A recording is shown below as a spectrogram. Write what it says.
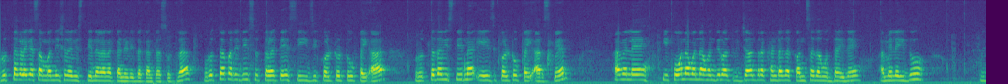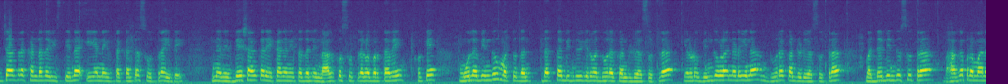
ವೃತ್ತಗಳಿಗೆ ಸಂಬಂಧಿಸಿದ ವಿಸ್ತೀರ್ಣಗಳನ್ನು ಕಂಡುಹಿಡಿತಕ್ಕಂಥ ಸೂತ್ರ. ವೃತ್ತ ಪರಿಧಿ ಸುತ್ತಳತೆ C is equal to two pi R ವೃತ್ತದ ವಿಸ್ತೀರ್ಣ A is equal to pi R square ಆಮೇಲೆ ಈ ಕೋನವನ್ನು ಹೊಂದಿರುವ ತ್ರಿಜಾಂತರ ಖಂಡದ ಕಂಸದ ಉದ್ದ ಇದೆ. ಆಮೇಲೆ ಇದು ತ್ರಿಜಾಂತರ ಖಂಡದ ವಿಸ್ತೀರ್ಣ ಎ ಅನ್ನು ಇರ್ತಕ್ಕಂಥ ಸೂತ್ರ ಇದೆ. ಇನ್ನು ನಿರ್ದೇಶಾಂಕ ರೇಖಾಗಣಿತದಲ್ಲಿ ನಾಲ್ಕು ಸೂತ್ರಗಳು ಬರ್ತವೆ. ಓಕೆ ಮೂಲ ಮತ್ತು ದಂತ್ ದತ್ತ ಬಿಂದುವಿಗಿರುವ ದೂರ ಕಂಡುಹಿಡಿಯುವ ಸೂತ್ರ. ಎರಡು ಬಿಂದುಗಳ ನಡುವಿನ ದೂರ ಕಂಡುಹಿಡಿಯುವ ಸೂತ್ರ. ಮಧ್ಯಬಿಂದು ಸೂತ್ರ ಭಾಗ ಪ್ರಮಾಣ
